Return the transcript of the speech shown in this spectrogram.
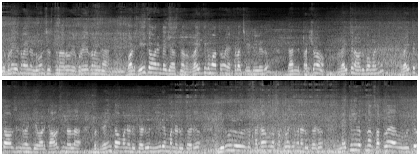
విపరీతమైన లోన్స్ ఇస్తున్నారు. విపరీతమైన వాళ్ళకి ఏ కావాలంటే చేస్తున్నారు. రైతుకి మాత్రం ఎక్కడా చేయటం లేదు. దాన్ని తక్షణం రైతుని ఆదుకోమని రైతుకు కావాల్సినటువంటి వాడికి కావాల్సిందల్లా ఒక డ్రైన్ తవ్వమని అడుగుతాడు నీరిమ్మని అడుగుతాడు ఎరువులు సకాలంలో సప్లై చేయమని అడుగుతాడు నకిలీ విత్తనాలు సప్లై వద్దు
